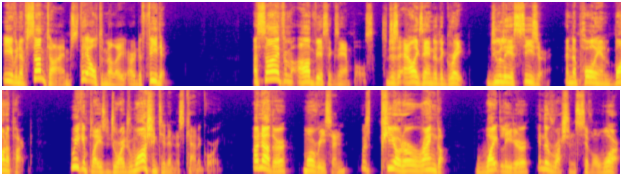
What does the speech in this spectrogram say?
even if sometimes they ultimately are defeated. Aside from obvious examples, such as Alexander the Great, Julius Caesar, and Napoleon Bonaparte, we can place George Washington in this category. Another, more recent, was Pyotr Wrangel, white leader in the Russian Civil War.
